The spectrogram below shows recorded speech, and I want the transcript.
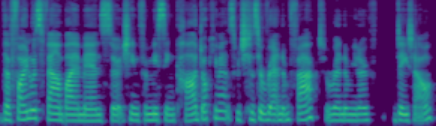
The phone was found by a man searching for missing car documents, which is a random fact, a random, you know, detail.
